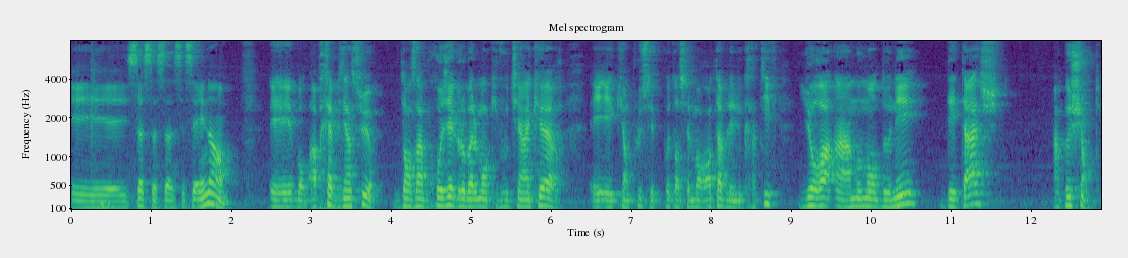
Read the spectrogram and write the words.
Et ça, ça, ça, c'est c'est énorme. Et bon, après, bien sûr, dans un projet globalement qui vous tient à cœur et, et qui en plus est potentiellement rentable et lucratif, il y aura à un moment donné des tâches un peu chiantes.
